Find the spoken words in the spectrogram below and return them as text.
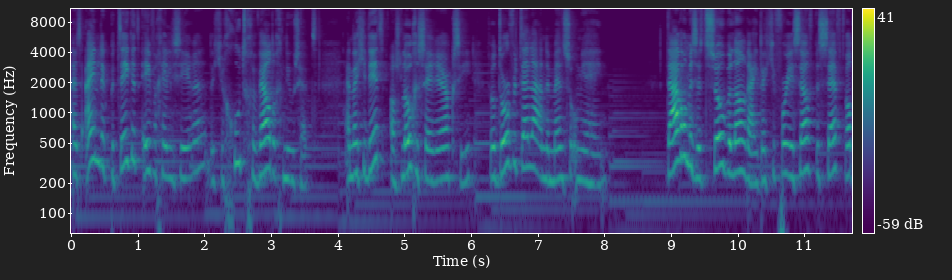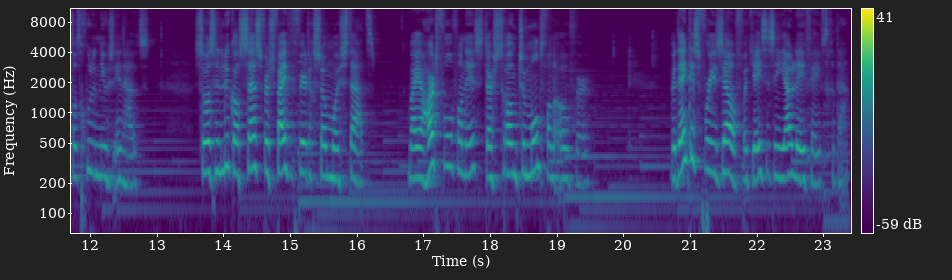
Uiteindelijk betekent evangeliseren dat je goed geweldig nieuws hebt en dat je dit als logische reactie wilt doorvertellen aan de mensen om je heen. Daarom is het zo belangrijk dat je voor jezelf beseft wat dat goede nieuws inhoudt. Zoals in Lucas 6, vers 45 zo mooi staat: Waar je hart vol van is, daar stroomt je mond van over. Bedenk eens voor jezelf wat Jezus in jouw leven heeft gedaan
